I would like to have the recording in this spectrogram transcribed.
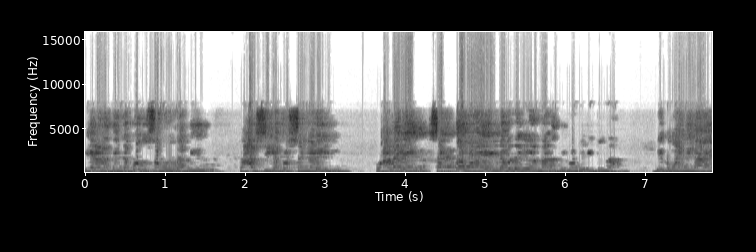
കേരളത്തിന്റെ പൊതുസമൂഹത്തിൽ കാർഷിക പ്രശ്നങ്ങളിൽ വളരെ ശക്തമായ ഇടപെടലുകൾ നടത്തിക്കൊണ്ടിരിക്കുന്ന ബഹുമാന്യനായ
